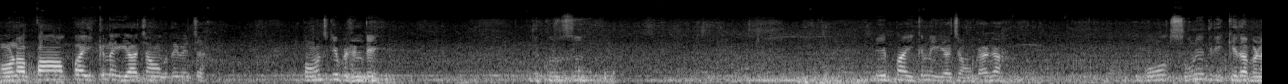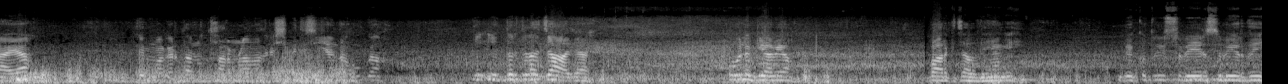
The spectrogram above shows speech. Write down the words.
ਹੁਣ ਆਪਾਂ ਭਾਈ ਕਨਈਆ ਚੌਂਕ ਦੇ ਵਿੱਚ ਪਹੁੰਚ ਕੇ ਬਠਿੰਡੇ। ਦੇਖੋ ਤੁਸੀਂ। ਇਹ ਭਾਈ ਕਨਈਆ ਚੌਂਕ ਹੈਗਾ। ਬਹੁਤ ਸੋਹਣੇ ਤਰੀਕੇ ਦਾ ਬਣਾਇਆ। ਤੇ ਮਗਰ ਤੁਹਾਨੂੰ ਥਰਮਲਾਂ ਦਾ ਦ੍ਰਿਸ਼ ਵੀ ਦਿਸੀ ਜਾਂਦਾ ਹੋਊਗਾ। ਤੇ ਇੱਧਰ ਜਿਹੜਾ ਜਹਾਜ਼ ਹੈ ਉਹ ਲੱਗਿਆ ਹੋਇਆ। ਪਾਰਕ ਚੱਲਦੇ ਆਂਗੇ। ਵੇਖੋ ਤੁਸੀਂ ਸਵੇਰ ਸਵੇਰ ਦੇ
